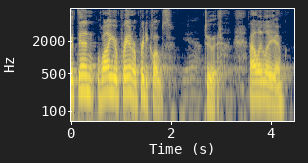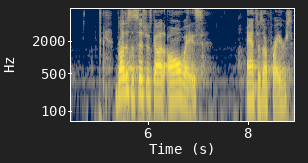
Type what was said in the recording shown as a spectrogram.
within while you're praying or pretty close yeah. to it. Hallelujah. Brothers and sisters, God always answers our prayers.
